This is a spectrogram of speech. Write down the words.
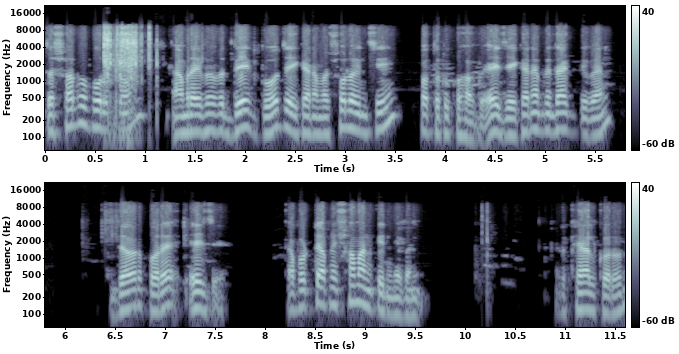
তো সর্বপ্রথম আমরা এইভাবে দেখব যে এখানে আমার ষোলো ইঞ্চি কতটুকু হবে। এই যে এখানে আপনি দাগ দিবেন, দেওয়ার পরে এই যে কাপড়টি আপনি সমান কিনে নেবেন। খেয়াল করুন।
